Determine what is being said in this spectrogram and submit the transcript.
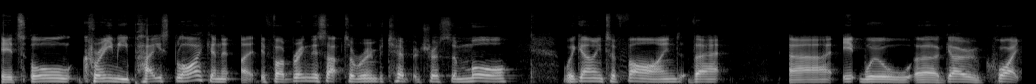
it's all creamy paste-like, and uh, if I bring this up to room temperature some more, we're going to find that uh, it will uh, go quite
